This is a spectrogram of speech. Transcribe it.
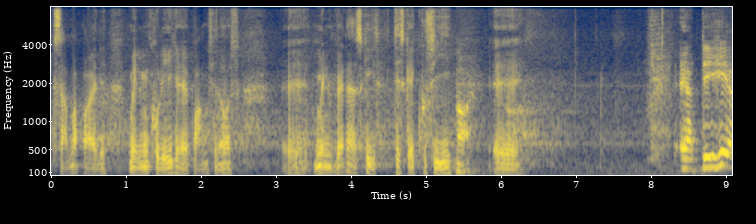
samarbejde mellem kollegaer i branchen også. Øh, men hvad der er sket, det skal jeg ikke kunne sige. Nej. Øh, er det her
